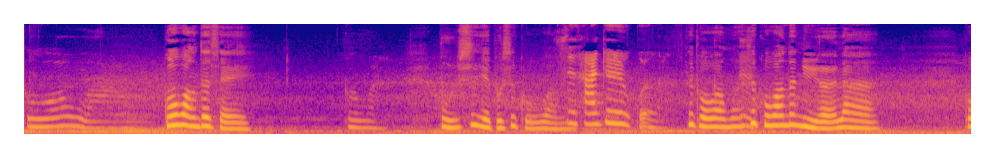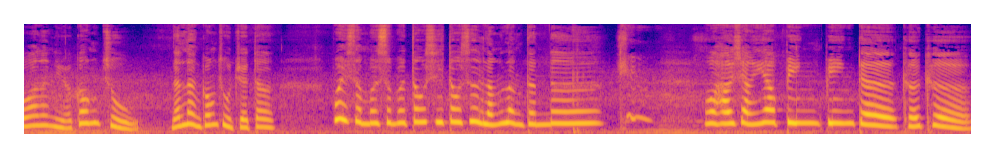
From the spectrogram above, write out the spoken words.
国王，国王的谁？国王不是，也不是国王，是他就是国王，是国王吗？嗯是国王的女儿啦。国王的女儿，公主，冷冷公主觉得，为什么什么东西都是冷冷的呢？我好想要冰冰的可可，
